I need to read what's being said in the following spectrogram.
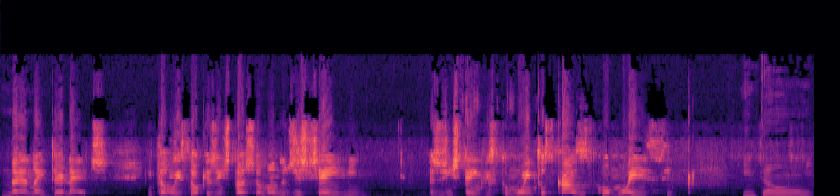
uhum. né, na internet. Então isso é o que a gente está chamando de shaming. A gente tem visto muitos casos como esse. Então,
